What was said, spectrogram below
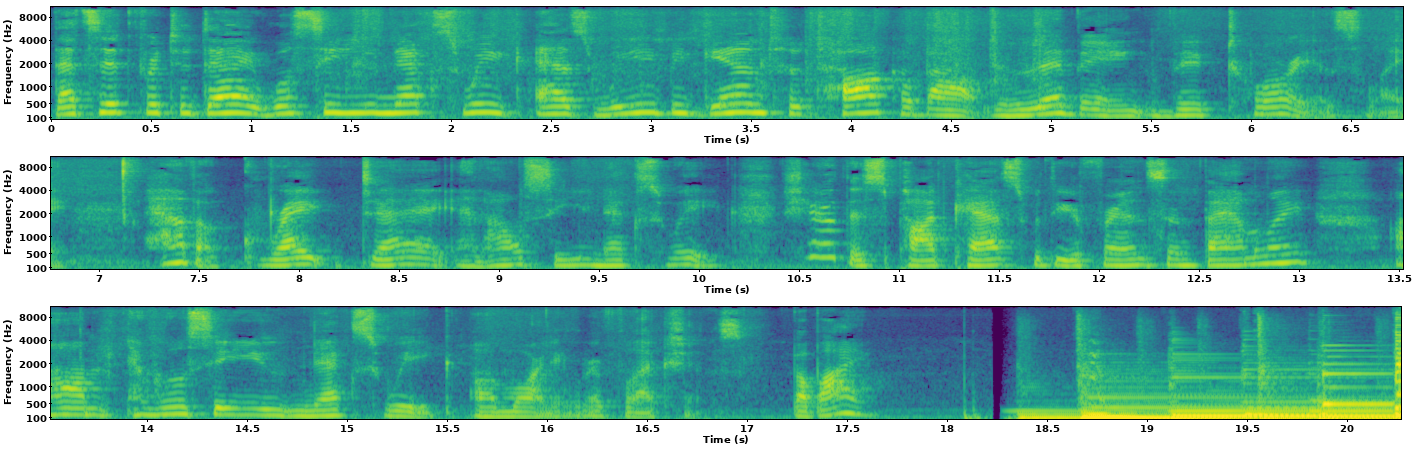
That's it for today. We'll see you next week as we begin to talk about living victoriously. Have a great day, and I'll see you next week. Share this podcast with your friends and family, um, and we'll see you next week on Morning Reflections. Bye bye.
